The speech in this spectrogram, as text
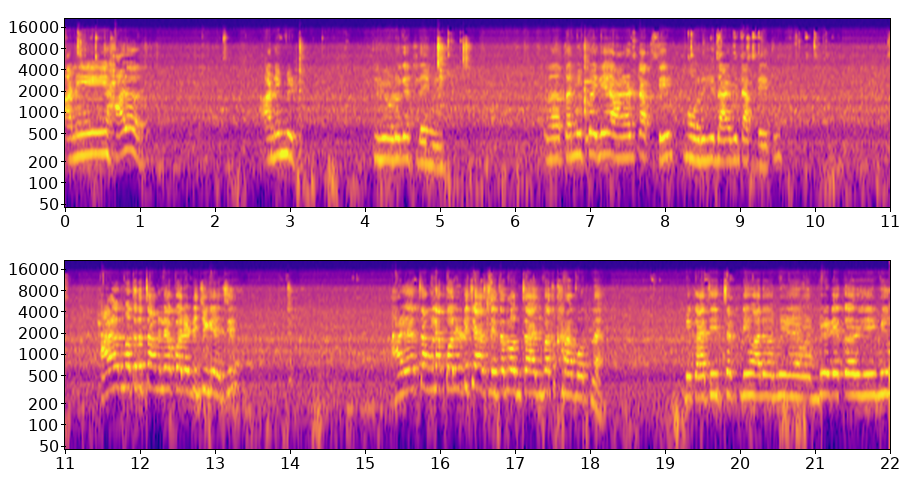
आणि हळद आणि मीठ. एवढं घेतलं आहे मी. तर आता मी पहिले हळद टाकते मोहरीची डाळ बी टाकते इथं. हळद मात्र चांगल्या क्वालिटीची घ्यायची. हळद चांगल्या क्वालिटीची असली तर लोणचं अजिबात खराब होत नाही. मी काय ती चटणीवालं मी बेडेकर ही मी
